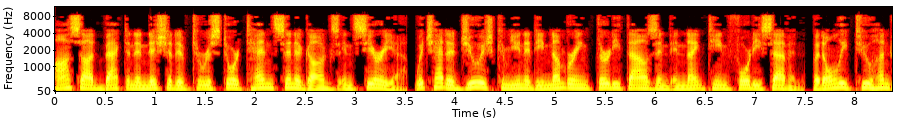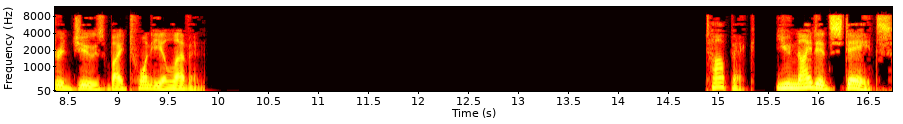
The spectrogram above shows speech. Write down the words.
Assad backed an initiative to restore ten synagogues in Syria, which had a Jewish community numbering 30,000 in 1947, but only 200 Jews by 2011. United States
